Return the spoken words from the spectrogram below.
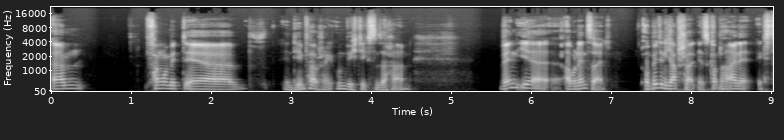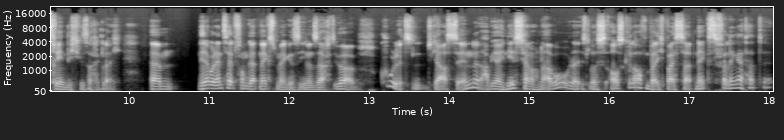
Ähm, fangen wir mit der in dem Fall wahrscheinlich unwichtigsten Sache an. Wenn ihr Abonnent seid, und bitte nicht abschalten, jetzt kommt noch eine extrem wichtige Sache gleich. Ähm, Abonnent seid vom Gut Next Magazine und sagt, ja, cool, jetzt Jahr ist zu Ende, habe ich eigentlich nächstes Jahr noch ein Abo oder ist es ausgelaufen, weil ich bei Start Next verlängert hatte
